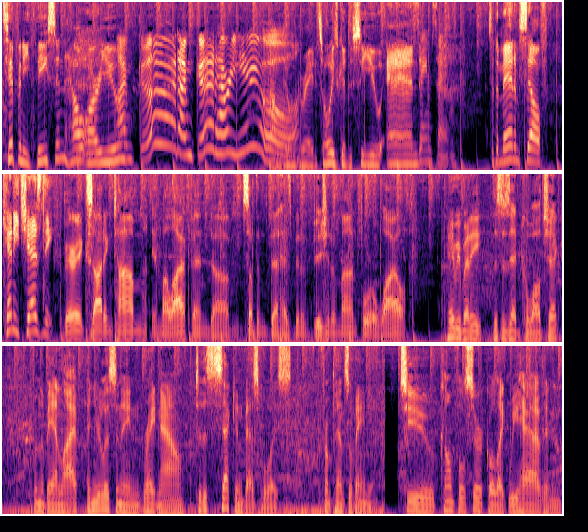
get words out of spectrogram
Tiffani Thiessen, how are you? I'm good. I'm good. How are you? I'm doing great. It's always good to see you. And Same, same. to the man himself, Kenny Chesney. very exciting time in my life and um, something that has been a vision of mine for a while. Hey, everybody, this is Ed Kowalczyk from the band Live, and you're listening right now to the second best voice from Pennsylvania. To come full circle like we have and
